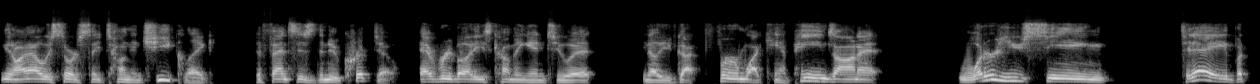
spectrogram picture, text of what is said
you know, I always sort of say tongue in cheek, like defense is the new crypto. Everybody's coming into it. You know, you've got firm wide campaigns on it. What are you seeing today? But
